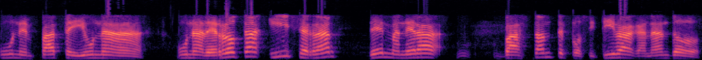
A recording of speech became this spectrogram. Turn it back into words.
un empate y una, una derrota y cerrar de manera bastante positiva ganando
